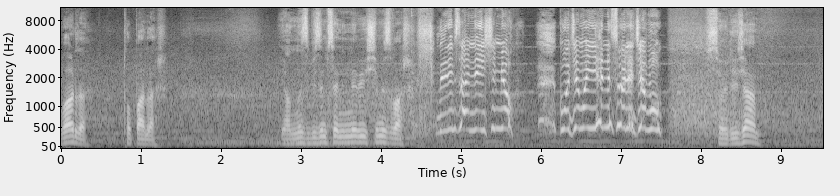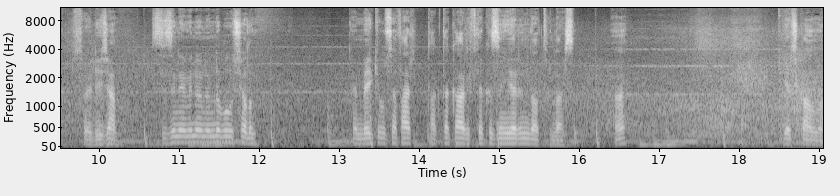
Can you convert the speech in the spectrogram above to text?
var da toparlar. Yalnız bizim seninle bir işimiz var. Benim seninle işim yok. Kocamın yerini söyle çabuk. Söyleyeceğim. Söyleyeceğim. Sizin evin önünde buluşalım. Hem belki bu sefer tak tak Arif'le kızın yerini de hatırlarsın. Ha? Geç kalma.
